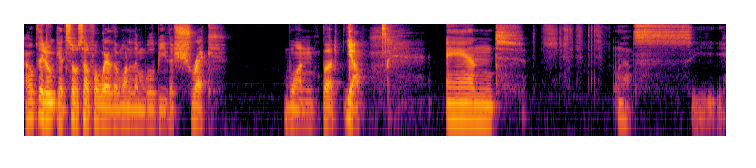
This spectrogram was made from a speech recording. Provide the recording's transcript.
I hope they don't get so self-aware that one of them will be the Shrek one, but yeah. And let's see.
